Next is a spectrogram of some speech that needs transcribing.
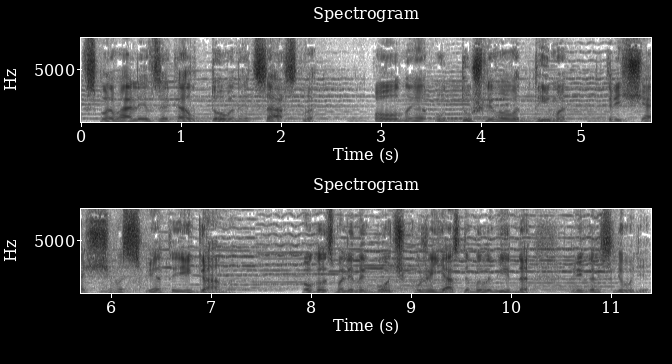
всплывали в заколдованное царство, полное удушливого дыма, трещащего света и гамма. Около смоляных бочек уже ясно было видно, двигались люди.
